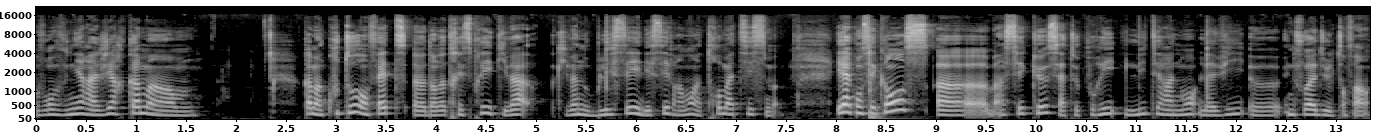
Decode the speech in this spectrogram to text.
vont venir agir comme un, comme un couteau, en fait, dans notre esprit et qui va, qui va nous blesser et laisser vraiment un traumatisme. Et la conséquence, ben, c'est que ça te pourrit littéralement la vie une fois adulte. Enfin,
